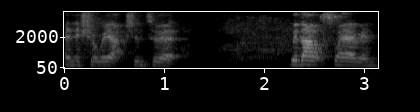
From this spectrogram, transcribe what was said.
initial reaction to it, without swearing?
